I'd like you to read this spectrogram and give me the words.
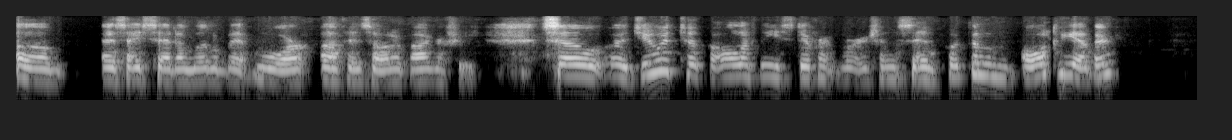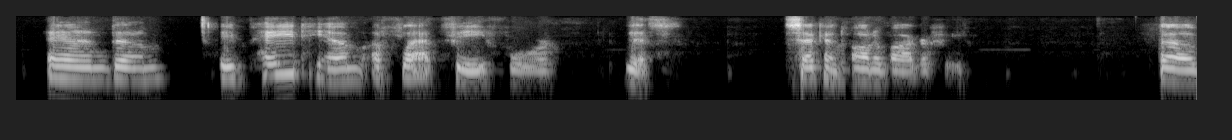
um, as I said, a little bit more of his autobiography. So uh, Jewett took all of these different versions and put them all together, and um, paid him a flat fee for this second autobiography, uh,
